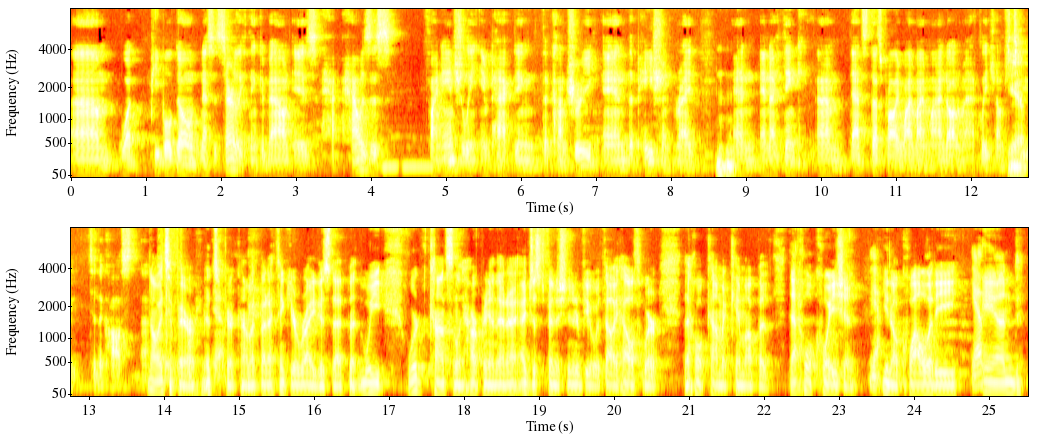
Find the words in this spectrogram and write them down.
Um, what people don't necessarily think about is h- how is this financially impacting the country and the patient, right? Mm-hmm. And and I think um, that's that's probably why my mind automatically jumps yeah. to to the cost. Uh, no, it's a fair it's yeah. a fair comment, but I think you're right. Is that but we we're constantly harping on that. I, I, just finished an interview with Value Health where that whole comment came up of that whole equation. Yeah. you know, quality yep. and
